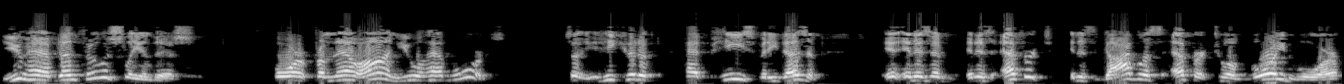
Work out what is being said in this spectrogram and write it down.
you have done foolishly in this, for from now on you will have wars. So he could have had peace, but he doesn't. In, in his, in his effort, in his godless effort to avoid war,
